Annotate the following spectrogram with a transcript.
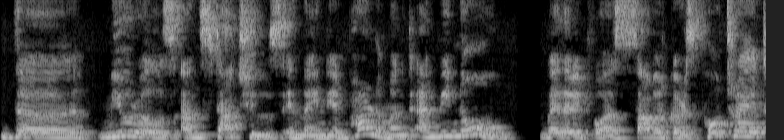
the murals and statues in the Indian Parliament, and we know whether it was Savarkar's portrait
